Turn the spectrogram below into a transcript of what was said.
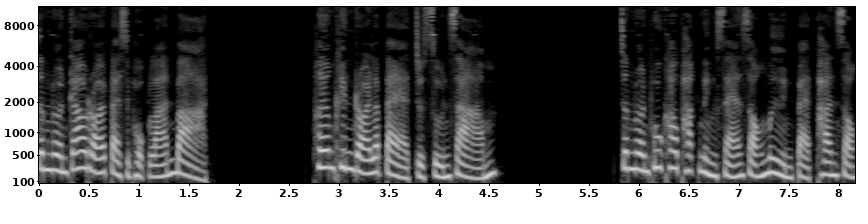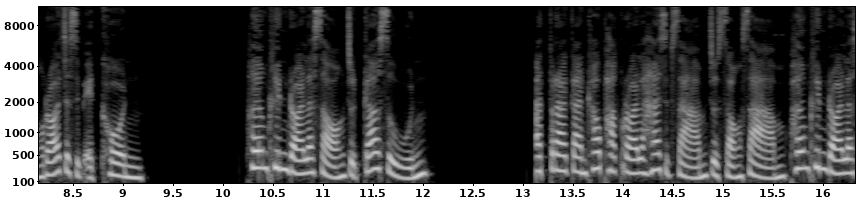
จำนวน 986 ล้านบาท เพิ่มขึ้นร้อยละ 8.03 จำนวนผู้เข้าพัก 128,271 คน เพิ่มขึ้นร้อยละ 2.90 อัตราการเข้าพักร้อยละ 53.23 เพิ่มขึ้นร้อยละ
